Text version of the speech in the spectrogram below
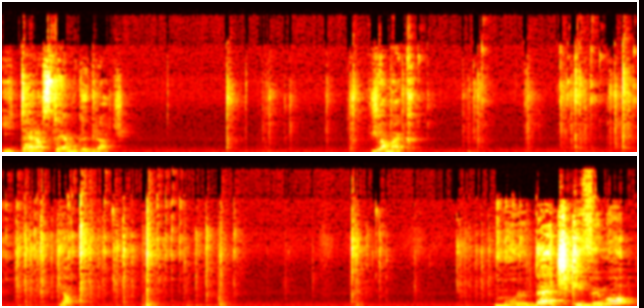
I teraz to ja mogę grać. Ziomek. Jo. Mordeczki wymo...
